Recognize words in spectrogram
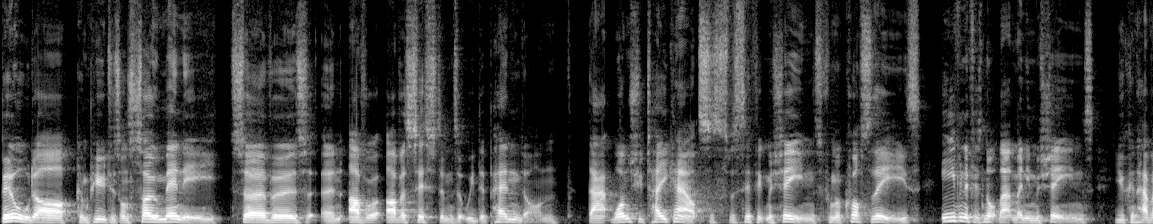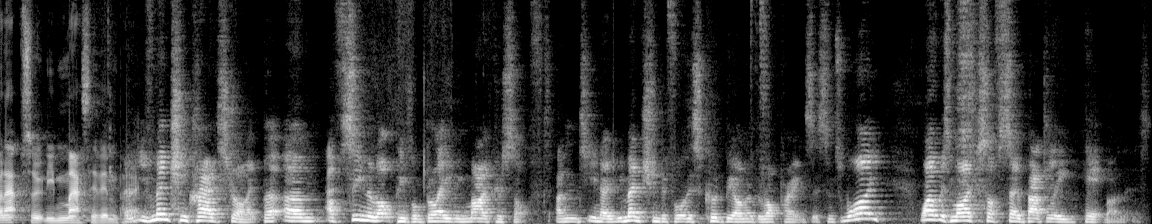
build our computers on so many servers and other other systems that we depend on that once you take out specific machines from across these, even if it's not that many machines, you can have an absolutely massive impact. You've mentioned CrowdStrike, but um, I've seen a lot of people blaming Microsoft. And you know, you mentioned before this could be on other operating systems. Why? Why was Microsoft so badly hit by this?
